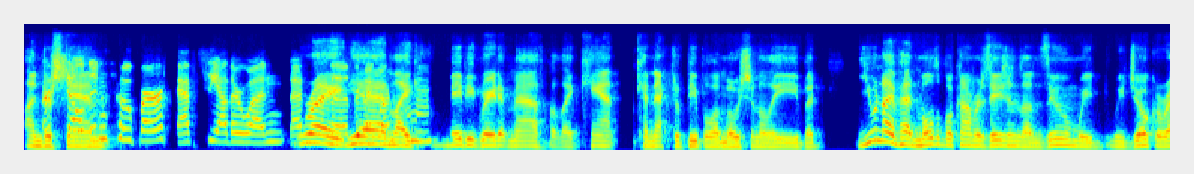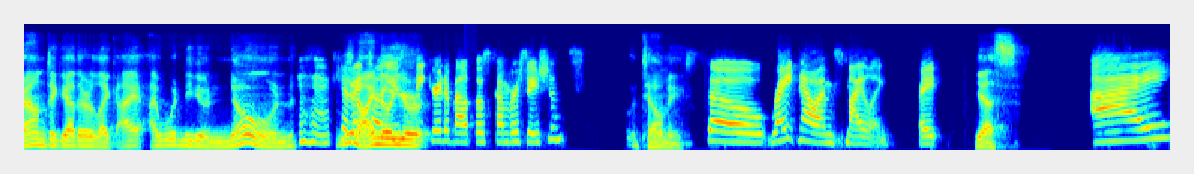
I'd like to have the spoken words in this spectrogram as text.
understand. Or Sheldon Cooper, that's the other one. That's right. The, the yeah. And like mm-hmm. maybe great at math, but like can't connect with people emotionally. But you and I have had multiple conversations on Zoom. We we joke around together. Like I I wouldn't even known. Mm-hmm. you know, I, I know you are secret about those conversations. Tell me. So right now I'm smiling, right? Yes. I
